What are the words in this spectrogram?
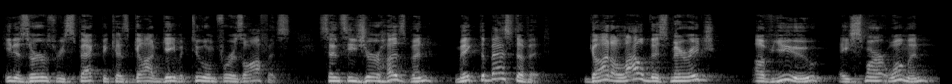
He deserves respect because God gave it to him for his office. Since he's your husband, make the best of it. God allowed this marriage of you, a smart woman,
